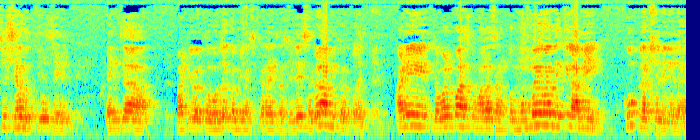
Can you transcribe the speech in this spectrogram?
शिष्यवृत्ती असेल त्यांच्या पाठीवरचं ओझं कमी करायचं असेल हे सगळं आम्ही करतोय. आणि जवळपास तुम्हाला सांगतो मुंबईवर देखील आम्ही खूप लक्ष दिलेलं आहे.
